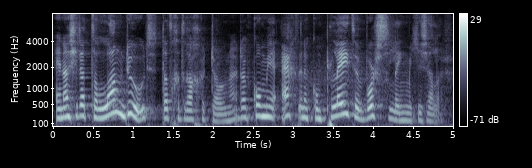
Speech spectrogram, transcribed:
En als je dat te lang doet, dat gedrag vertonen, dan kom je echt in een complete worsteling met jezelf.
